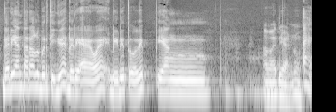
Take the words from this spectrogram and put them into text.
Dari antara lu bertiga, dari Ewe, Didit, Ulip, yang Sama eh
